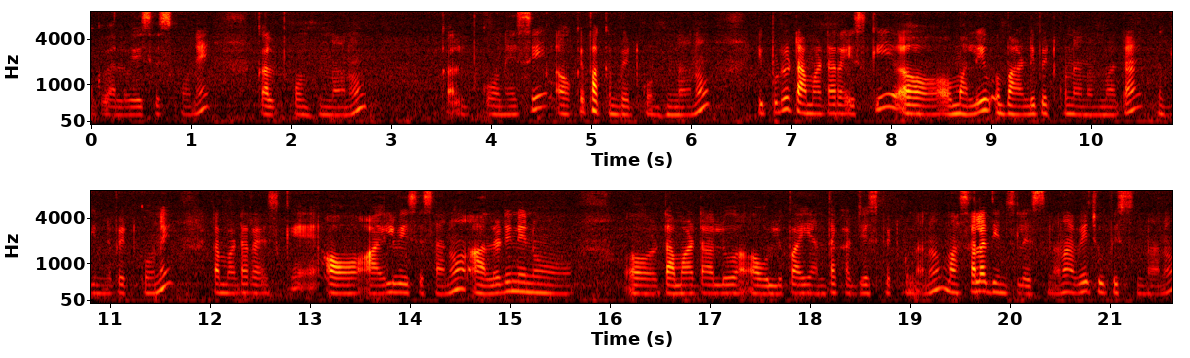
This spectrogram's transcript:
ఒకవేళ వేసేసుకొని కలుపుకుంటున్నాను. కలుపుకొనేసి ఓకే పక్కన పెట్టుకుంటున్నాను. ఇప్పుడు టమాటా రైస్కి మళ్ళీ బాండి పెట్టుకున్నాను అనమాట గిన్నె పెట్టుకొని టమాటా రైస్కి ఆయిల్ వేసేసాను. ఆల్రెడీ నేను టమాటాలు ఉల్లిపాయ అంతా కట్ చేసి పెట్టుకున్నాను. మసాలా దినుసులు వేస్తున్నాను అవే చూపిస్తున్నాను.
